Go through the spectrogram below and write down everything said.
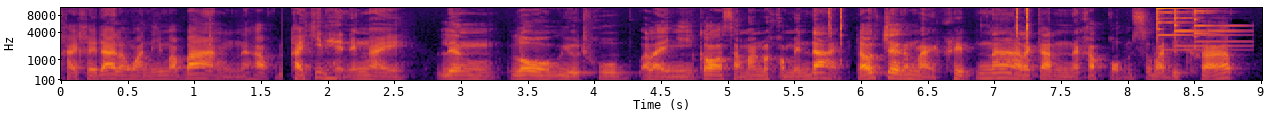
ใครเคยได้รางวัลนี้มาบ้างนะครับ ใครคิดเห็นยังไง เรื่องโลก YouTube อะไรอย่างนี้ก็สามารถมาคอมเมนต์ได้ แล้วเจอกันใหม่คลิปหน้าแล้วกันนะครับผมสวัสดีครับ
